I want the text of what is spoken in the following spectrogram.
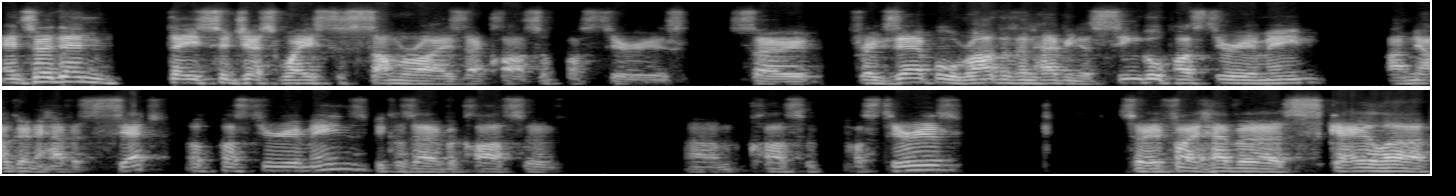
And so then they suggest ways to summarize that class of posteriors. So for example, rather than having a single posterior mean, I'm now going to have a set of posterior means because I have a class of um, class of posteriors. So if I have a scalar,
